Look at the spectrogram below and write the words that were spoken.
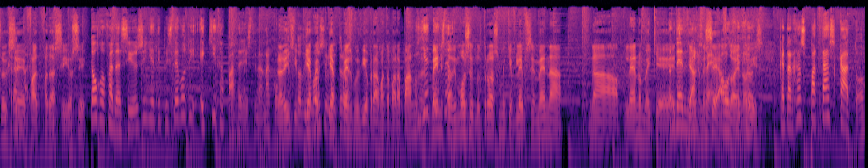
Το έχεις Πράγματι. φα- φαντασίωση; Το έχω φαντασίωση γιατί πιστεύω ότι εκεί θα πάθαινες την ανακοπή. Δηλαδή, στο για, δημόσιο για λουτρό. πες μου δύο πράγματα παραπάνω. Γιατί Θα μπαίνει θε- στο δημόσιο λουτρό, ας πούμε, και βλέπεις εμένα να πλένομαι και έτσι Δεν φτιάχνεσαι. έχει- Αυτό όχι, εννοείς. όχι. Καταρχάς, πατάς κάτω.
